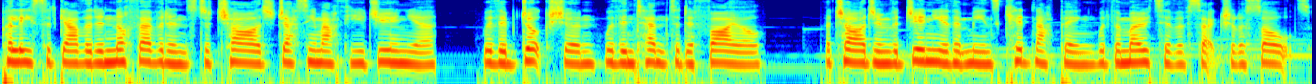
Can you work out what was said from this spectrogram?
police had gathered enough evidence to charge Jesse Matthew Jr. with abduction with intent to defile, a charge in Virginia that means kidnapping with the motive of sexual assault.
